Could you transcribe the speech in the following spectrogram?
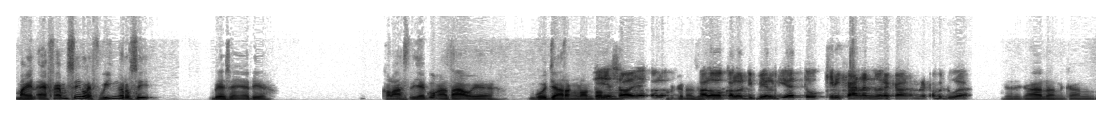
main FM sih left winger sih biasanya dia. Kalau aslinya gue nggak tahu ya. Gue jarang nonton Iya, soalnya kalau kalau kalau di Belgia tuh kiri kanan mereka mereka berdua. dari kanan kan.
